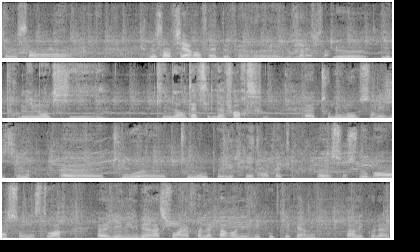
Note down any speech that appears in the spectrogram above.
Je me sens, je me sens fière en fait de faire, euh, de faire tout ça. Le, le premier mot qui, qui me vient en tête, c'est de la force. Euh, tous les mots sont légitimes. Euh, tout, euh, tout le monde peut écrire en fait son slogan, son histoire. Il y a une libération à la fois de la parole et de l'écoute qui est permise par les collages.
